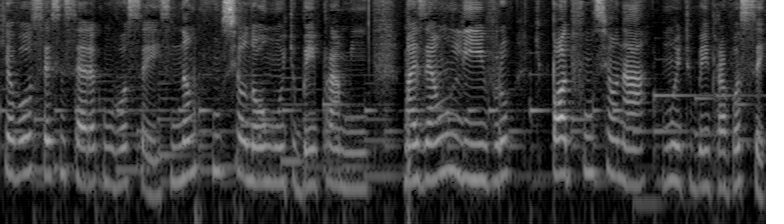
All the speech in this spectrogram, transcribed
que eu vou ser sincera com vocês, não funcionou muito bem para mim, mas é um livro que pode funcionar muito bem para você.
